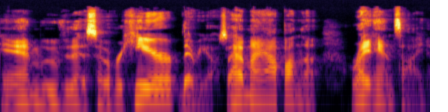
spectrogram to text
and move this over here. There we go. So I have my app on the right hand side.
